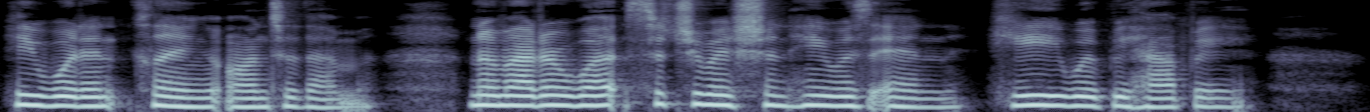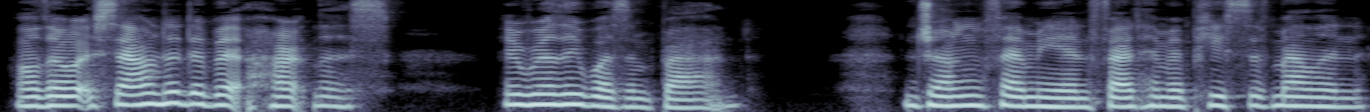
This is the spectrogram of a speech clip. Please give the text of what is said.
he wouldn't cling onto them. No matter what situation he was in, he would be happy. Although it sounded a bit heartless, it really wasn't bad. Jiang Fengmian fed him a piece of melon,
